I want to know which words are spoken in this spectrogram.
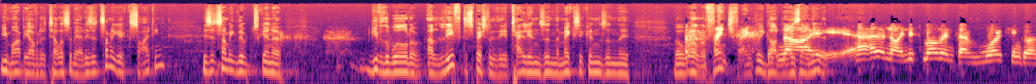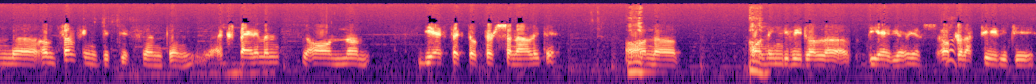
you might be able to tell us about? Is it something exciting? Is it something that's going to give the world a, a lift, especially the Italians and the Mexicans and the well, well the French, frankly, God No, knows I, they need it. I don't know. In this moment, I'm working on uh, on something a bit different, on experiments on um, the effect of personality On on uh, on on the- individual uh, behavior, yes, or Oh. productivity,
